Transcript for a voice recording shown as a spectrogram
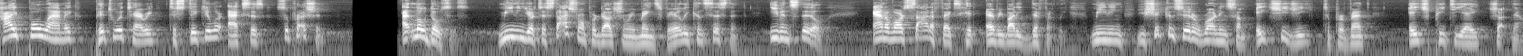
hypothalamic pituitary testicular axis suppression at low doses, meaning your testosterone production remains fairly consistent. Even still, Anavar side effects hit everybody differently, meaning you should consider running some HCG to prevent HPTA shutdown.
